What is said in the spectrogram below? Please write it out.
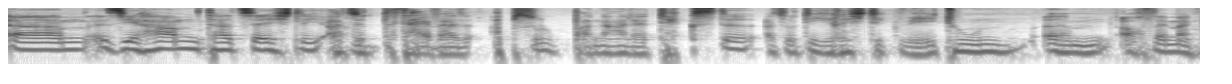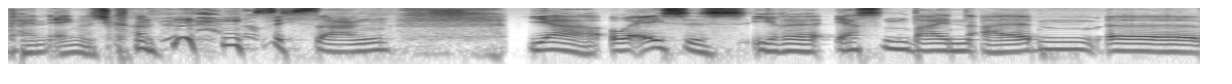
Ähm, sie haben tatsächlich, also teilweise absolut banale Texte, also die richtig wehtun, ähm, auch wenn man kein Englisch kann, muss ich sagen. Ja, Oasis, ihre ersten beiden Alben äh,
